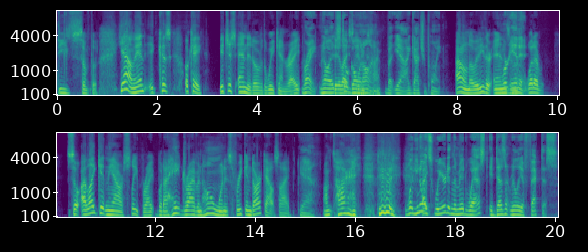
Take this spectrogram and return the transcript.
these something. Yeah, man. Because okay, it just ended over the weekend, right? Right? No, it's Daylight still going on. time. But yeah, I got your point. I don't know. It either ends. We're in it. Whatever. So I like getting the hour of sleep, right? But I hate driving home when it's freaking dark outside. Yeah. I'm tired, dude. Well, you know I- what's weird in the Midwest? It doesn't really affect us.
